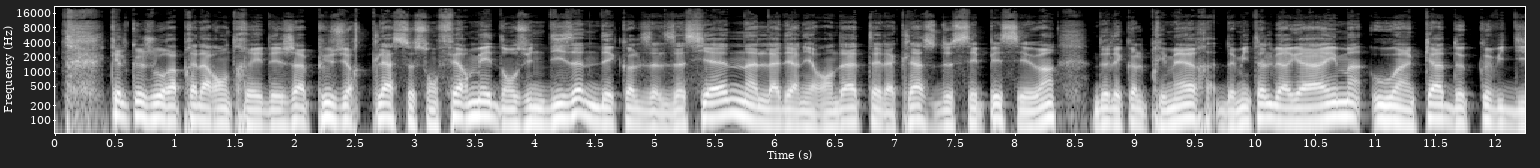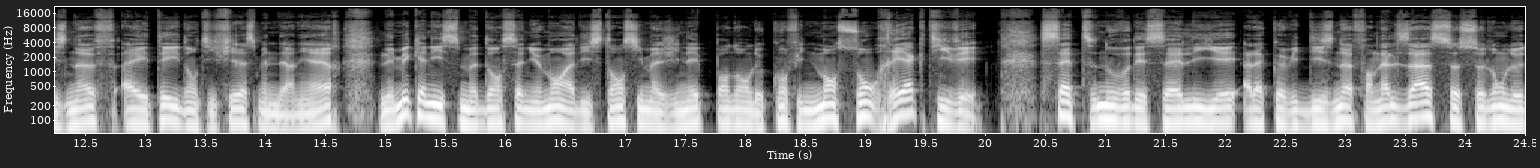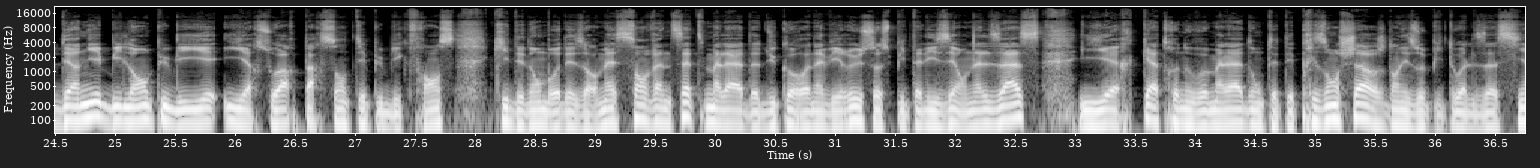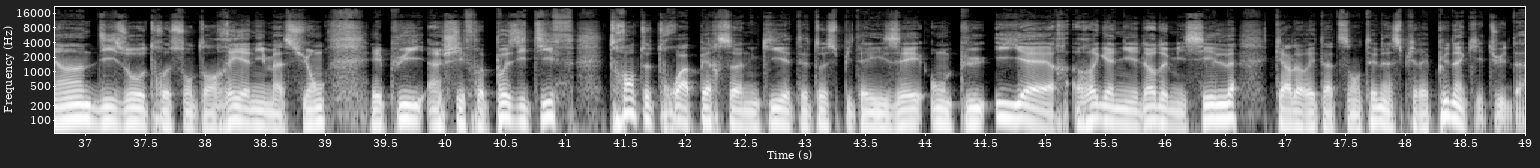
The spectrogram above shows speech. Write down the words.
Quelques jours après la rentrée, déjà plusieurs classes sont fermées dans une dizaine d'écoles alsaciennes. La dernière en date est la classe de CP-CE1 de l'école primaire de Mittelbergheim, où un cas de Covid-19 a été identifié la semaine dernière. Les mécanismes d'enseignement à distance imaginés pendant le confinement sont réactivés. Sept nouveaux décès liés à la Covid-19 en Alsace, selon le dernier bilan publié hier soir par Santé publique France, qui dénombre désormais 127 malades du coronavirus hospitalisés en Alsace. Hier, quatre nouveaux malades ont été pris en charge dans les hôpitaux alsaciens, dix autres sont en réanimation, et puis un chiffre positif, 33 personnes qui étaient hospitalisées ont pu hier regagner leur domicile, car leur état de santé n'inspirait plus d'inquiétude.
